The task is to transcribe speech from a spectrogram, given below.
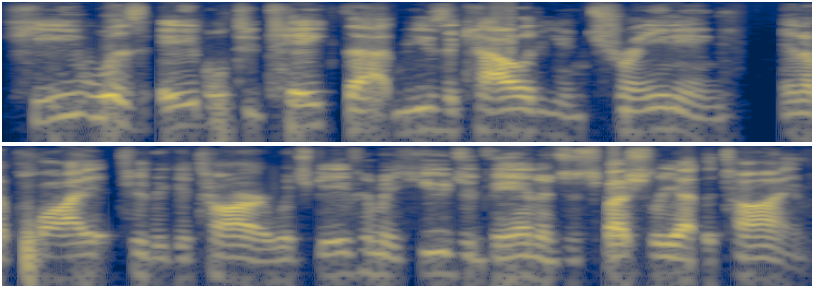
He was able to take that musicality and training and apply it to the guitar, which gave him a huge advantage, especially at the time,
